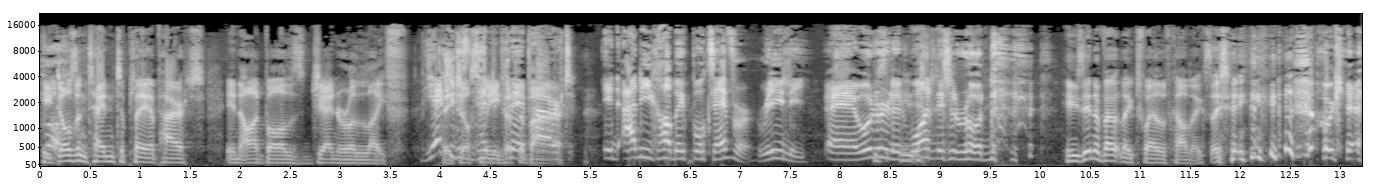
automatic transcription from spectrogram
He Oh. doesn't tend to play a part in Oddball's general life. He actually they doesn't just tend to play a part in any comic books ever, really. Uh, other than one little run. He's in about like twelve comics, I think. okay.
